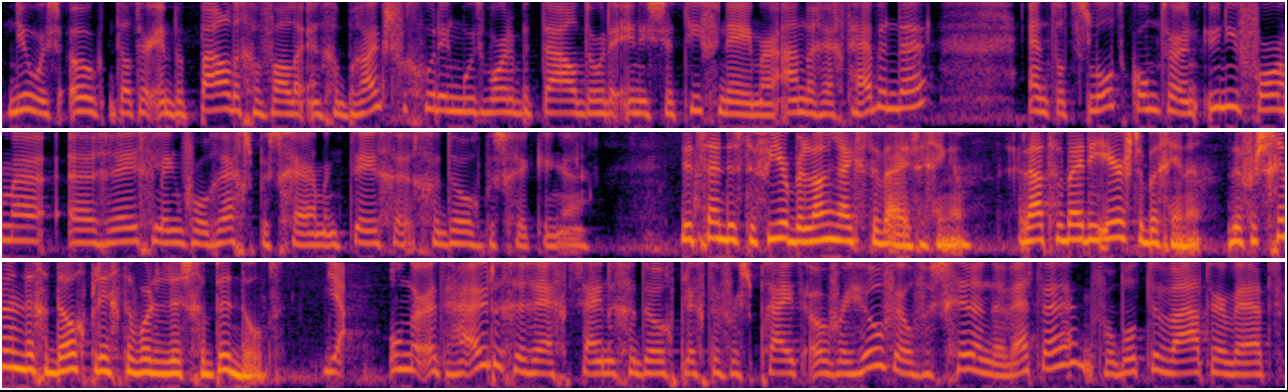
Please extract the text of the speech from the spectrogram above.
Nieuw is ook dat er in bepaalde gevallen een gebruiksvergoeding moet worden betaald door de initiatiefnemer aan de rechthebbende. En tot slot komt er een uniforme uh, regeling voor rechtsbescherming tegen gedoogbeschikkingen. Dit zijn dus de vier belangrijkste wijzigingen. Laten we bij die eerste beginnen. De verschillende gedoogplichten worden dus gebundeld. Ja, onder het huidige recht zijn de gedoogplichten verspreid over heel veel verschillende wetten. Bijvoorbeeld de waterwet,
